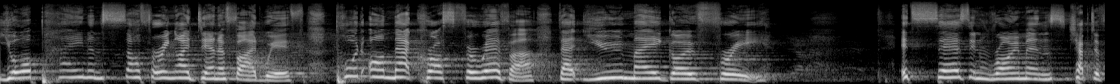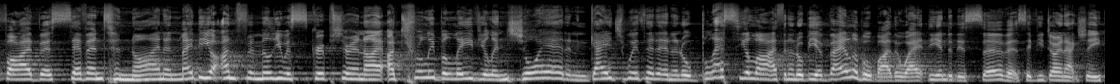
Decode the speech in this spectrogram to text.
your pain and suffering identified with, put on that cross forever that you may go free. It says in Romans chapter 5, verse 7 to 9, and maybe you're unfamiliar with scripture, and I, I, truly believe you'll enjoy it and engage with it, and it'll bless your life, and it'll be available, by the way, at the end of this service if you don't actually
